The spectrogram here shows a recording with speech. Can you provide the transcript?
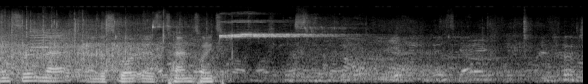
instant net, and the score is 10-22. Let's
